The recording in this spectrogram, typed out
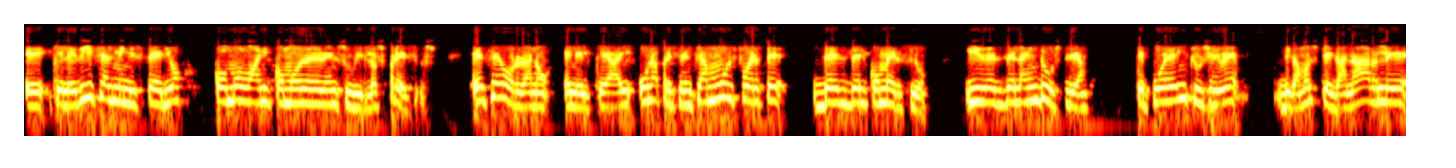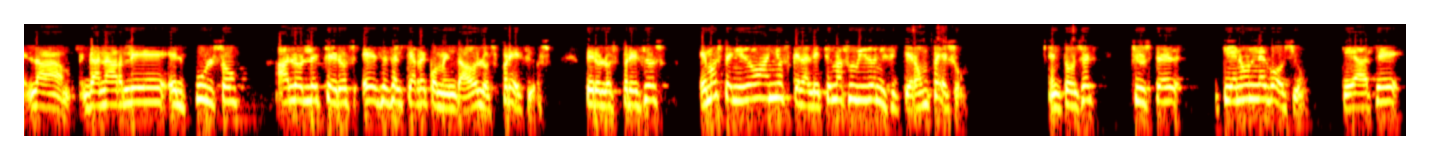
eh, que le dice al ministerio cómo van y cómo deben subir los precios. Ese órgano en el que hay una presencia muy fuerte desde el comercio y desde la industria, que puede inclusive, digamos que ganarle el pulso a los lecheros, ese es el que ha recomendado los precios. Pero los precios, hemos tenido años que la leche no ha subido ni siquiera un peso. Entonces, si usted tiene un negocio que hace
